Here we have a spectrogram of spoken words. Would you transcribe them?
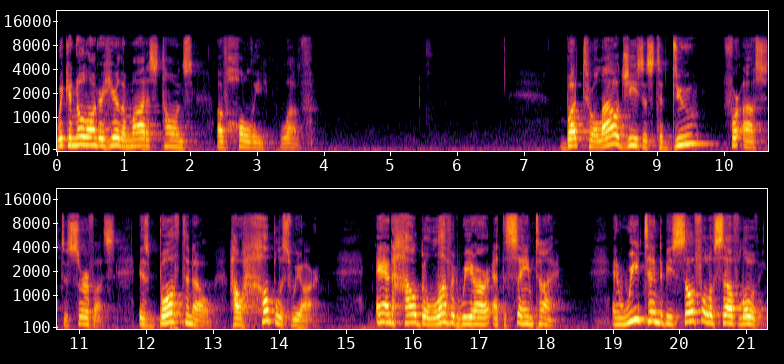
we can no longer hear the modest tones of holy love. But to allow Jesus to do for us, to serve us, is both to know how helpless we are and how beloved we are at the same time. And we tend to be so full of self loathing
